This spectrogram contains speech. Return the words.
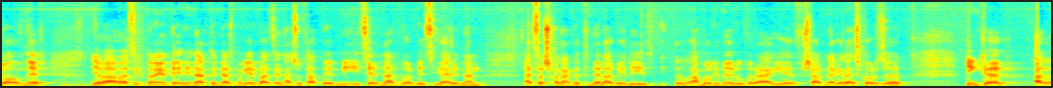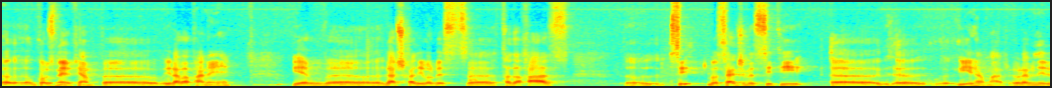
ժողովներ եւ ավասիկ նոյեմբերին արդեն գազམ་ագերբած են հասուտապեր մի ցերնակ, որբեսի կարենան այս աշխատանքը տնել ավելի ամուր հիմերու վրա եւ շարունակել այս կորզը։ Ինքը կորզնեությամբ իրավապան է եւ աշխատի որպես թադախած Los Angeles City իր համար, ուրեմն իր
